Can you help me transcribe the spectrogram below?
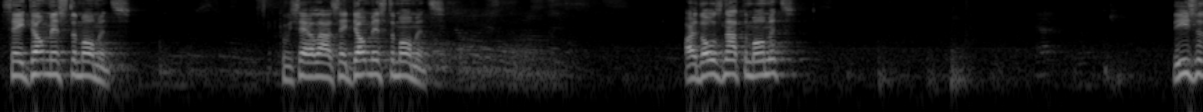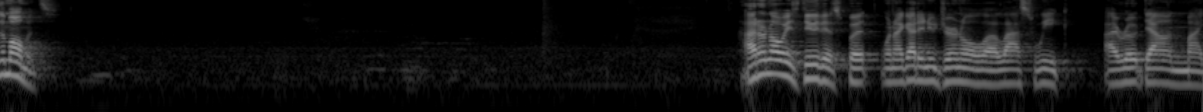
Say, don't miss the moments. Can we say it aloud? Say, don't miss the moments. Are those not the moments? These are the moments. I don't always do this, but when I got a new journal uh, last week, I wrote down my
